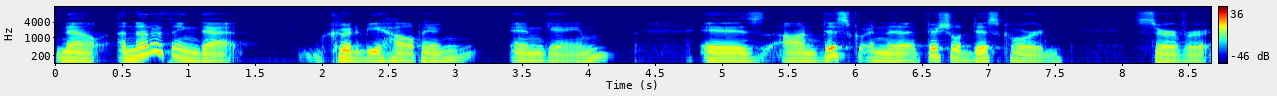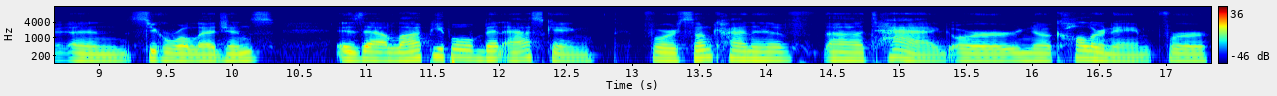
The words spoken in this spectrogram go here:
Now another thing that could be helping in game is on discord in the official discord server in secret world legends is that a lot of people have been asking for some kind of uh, tag or you know color name for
